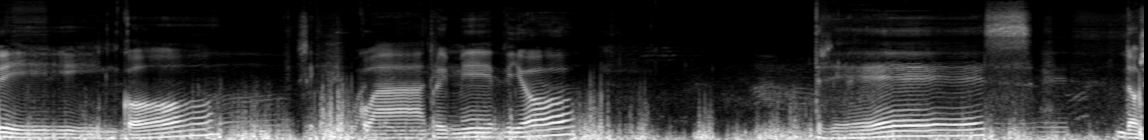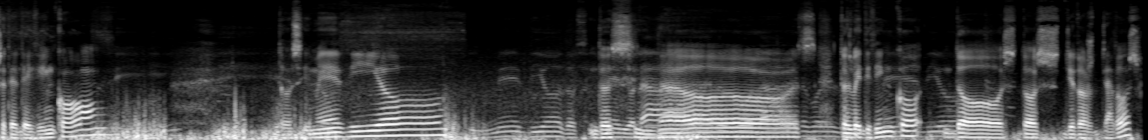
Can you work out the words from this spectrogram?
5, sí, 4 y medio, 3, 2,75. Dos y medio. y medio, dos y Dos, medio dos, dos veinticinco, dos, dos, ya dos, ya dos.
